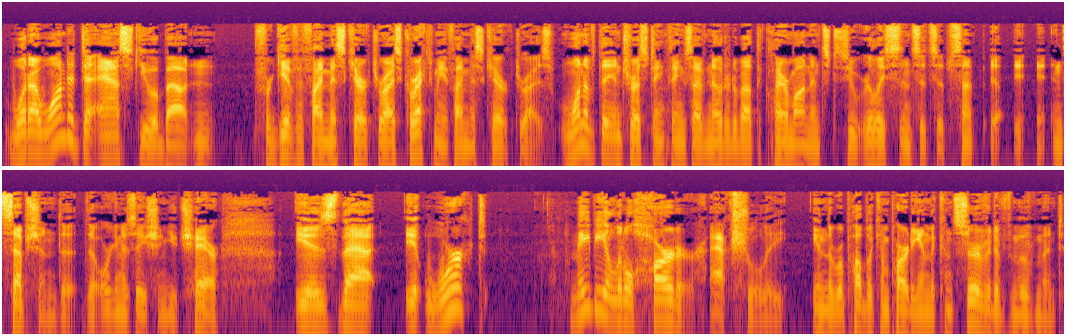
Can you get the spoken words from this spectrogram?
What I wanted to ask you about, and forgive if I mischaracterize, correct me if I mischaracterize. One of the interesting things I've noted about the Claremont Institute, really since its inception, the, the organization you chair, is that it worked maybe a little harder, actually, in the Republican Party and the conservative movement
